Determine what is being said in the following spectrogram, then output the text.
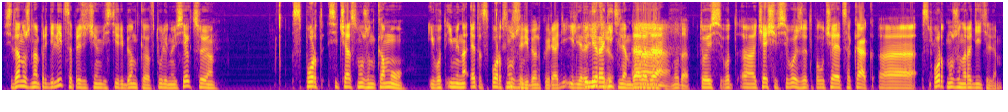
всегда нужно определиться, прежде чем ввести ребенка в ту или иную секцию, спорт сейчас нужен кому? И вот именно этот спорт смысле, нужен ребенку и роди- или или родителю? родителям, да-да-да. А, Ну да. То есть вот а, чаще всего же это получается как? А, спорт нужен родителям.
